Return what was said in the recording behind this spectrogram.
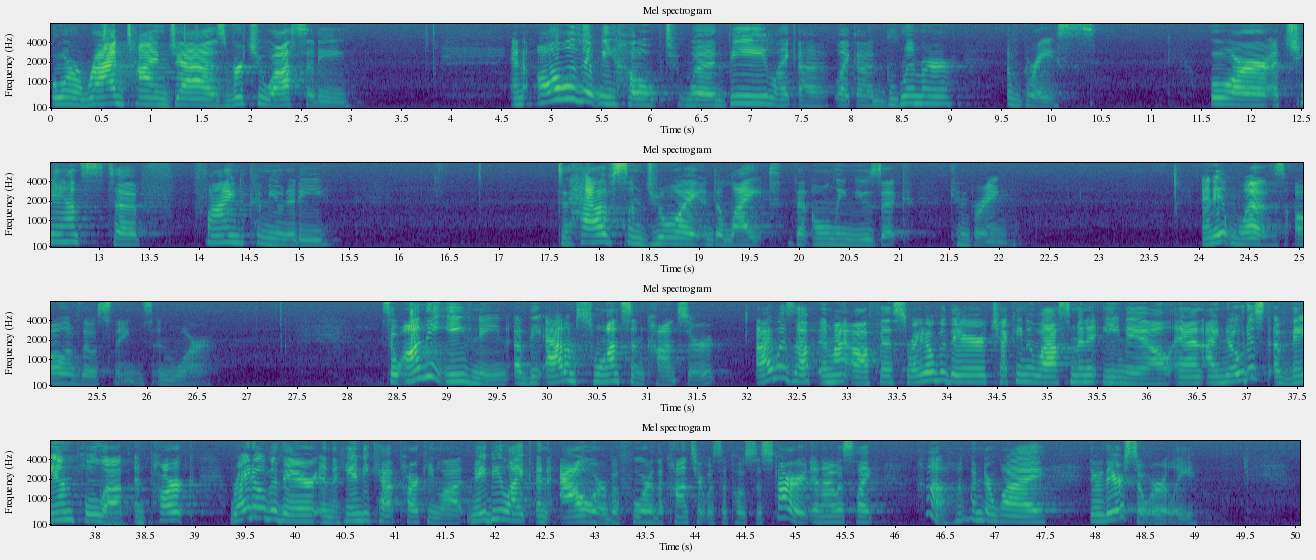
or ragtime jazz virtuosity And all of it we hoped would be like a, like a glimmer of grace or a chance to find community, to have some joy and delight that only music can bring. And it was all of those things and more. So, on the evening of the Adam Swanson concert, I was up in my office right over there checking a last minute email, and I noticed a van pull up and park right over there in the handicap parking lot, maybe like an hour before the concert was supposed to start. And I was like, huh, I wonder why they're there so early.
